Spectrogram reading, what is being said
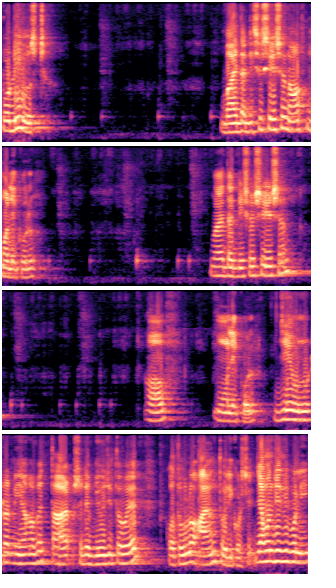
produced by the dissociation of molecule by the dissociation of molecule যে অণুটা নেওয়া হবে তার সেটা বিয়োজিত হয়ে কতগুলো আয়ন তৈরি করছে। যেমন যদি বলি,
